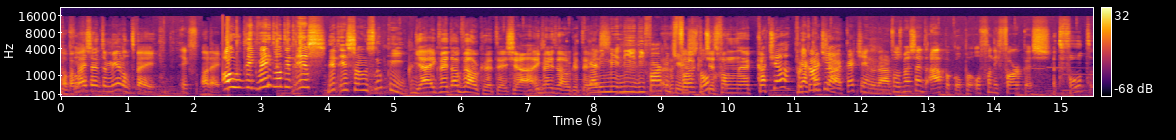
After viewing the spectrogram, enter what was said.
Oh, bij mij zijn het er meer dan twee. Ik, Oh nee. Oh, ik weet wat dit is. Dit is zo'n Snoopy. Ja, ik weet ook welke het is, ja. Ik weet welke het is. Ja, die, die, die Eh, varkentjes, varkentjes toch? van eh, Katja? Van Ja, Katja. Katja inderdaad. volgens mij zijn het apenkoppen of van die varkens. Het voelt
